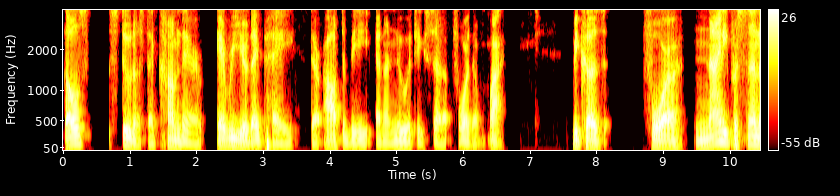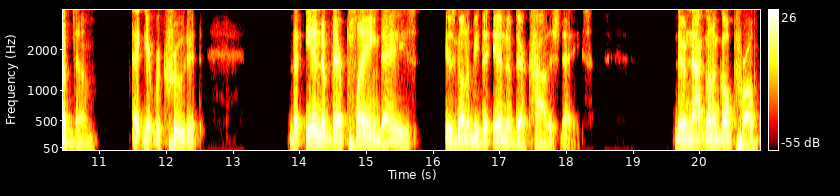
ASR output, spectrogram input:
those students that come there every year they pay, there ought to be an annuity set up for them. Why? Because for 90% of them that get recruited, the end of their playing days is going to be the end of their college days. They're not going to go pro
